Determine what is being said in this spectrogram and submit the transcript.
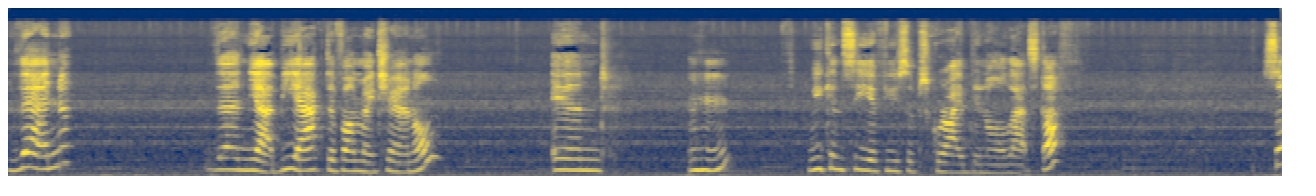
Then, then yeah, be active on my channel. And, mm-hmm, we can see if you subscribed and all that stuff. So,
